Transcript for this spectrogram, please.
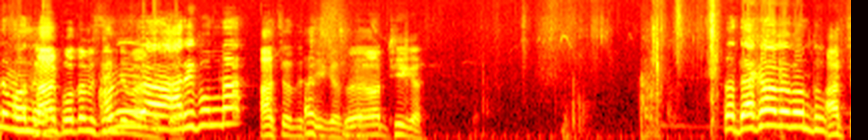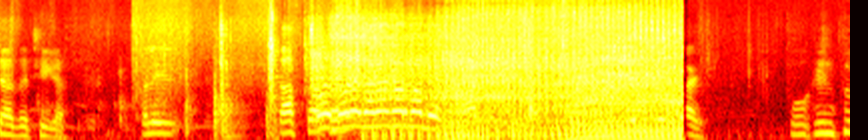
না মনে না, প্রথমে চিনতে আমি আরিফুল না? আচ্ছা আচ্ছা ঠিক আছে। ঠিক আছে। তা দেখা হবে বন্ধু। আচ্ছা আচ্ছা ঠিক আছে। তাহলে কাজ কর। মোড়ে দেখা করবান ও কিন্তু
